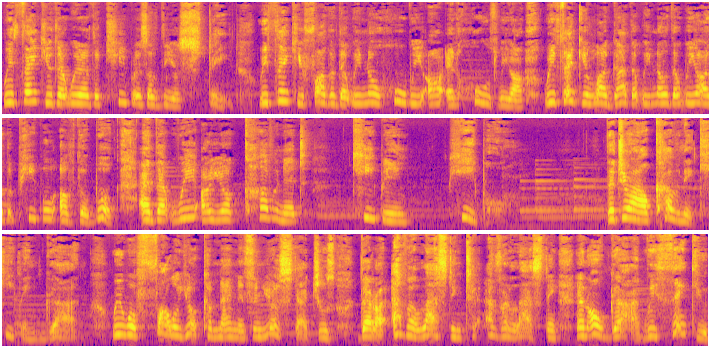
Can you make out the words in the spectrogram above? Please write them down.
We thank you that we are the keepers of the estate. We thank you, Father, that we know who we are and whose we are. We thank you, Lord God, that we know that we are the people of the book and that we are your covenant keeping people that you're our covenant keeping God. We will follow your commandments and your statutes that are everlasting to everlasting. And oh God, we thank you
